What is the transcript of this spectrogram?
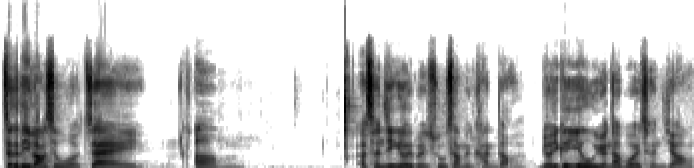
这个地方是我在嗯呃曾经有一本书上面看到的，有一个业务员他不会成交，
